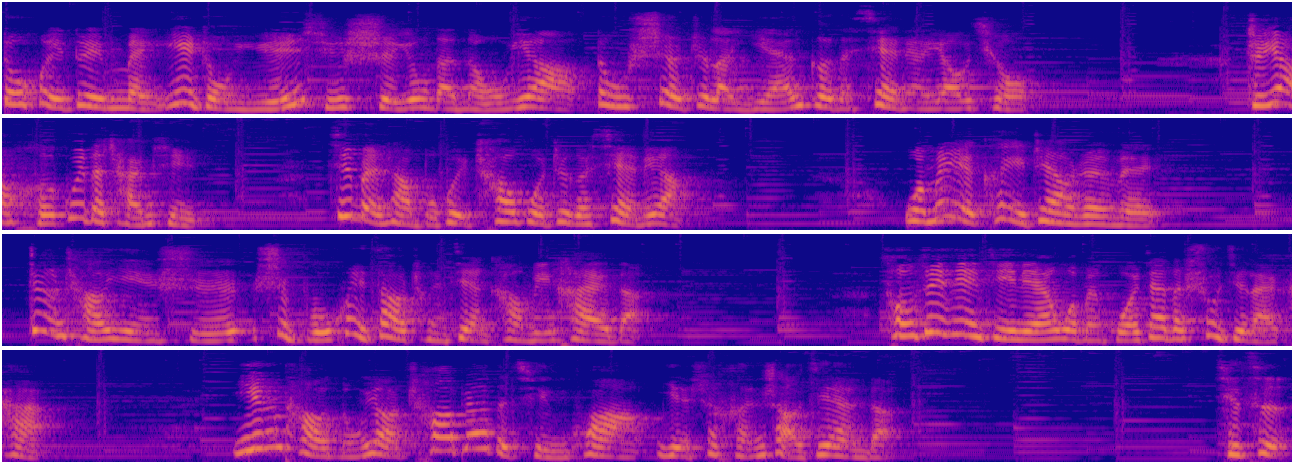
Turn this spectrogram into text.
都会对每一种允许使用的农药都设置了严格的限量要求。只要合规的产品，基本上不会超过这个限量。我们也可以这样认为，正常饮食是不会造成健康危害的。从最近几年我们国家的数据来看。樱桃农药超标的情况也是很少见的。其次，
